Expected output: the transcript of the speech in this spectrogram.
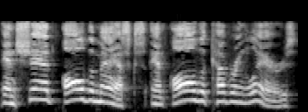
and shed all the masks and all the covering layers,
